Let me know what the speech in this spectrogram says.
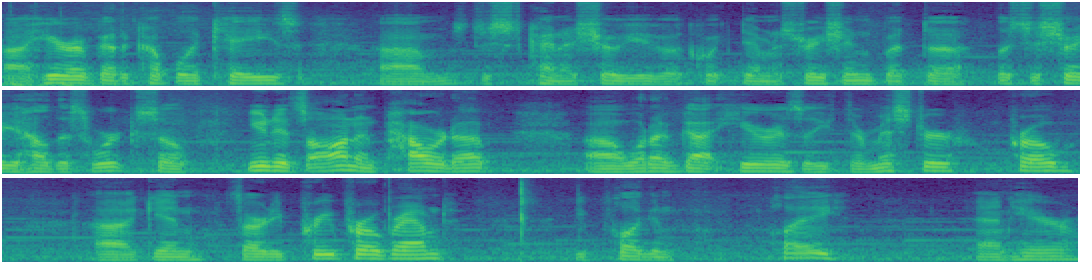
Uh, here I've got a couple of Ks um, just to kind of show you a quick demonstration, but let's just show you how this works. So unit's on and powered up. Uh, what I've got here is a thermistor probe. Uh, again, it's already pre-programmed. You plug and play, and here,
